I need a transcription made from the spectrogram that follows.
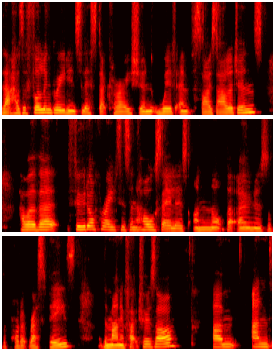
that has a full ingredients list declaration with emphasized allergens. However, food operators and wholesalers are not the owners of the product recipes, the manufacturers are. Um, and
